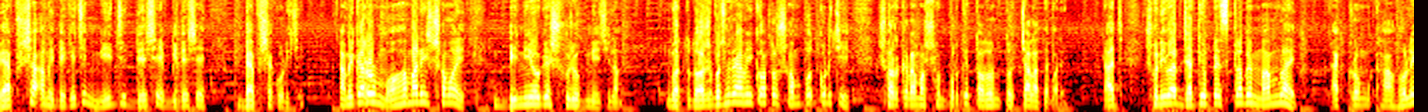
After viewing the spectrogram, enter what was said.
ব্যবসা আমি দেখেছি, নিজ দেশে, বিদেশে ব্যবসা করেছি। আমি কারোর মহামারীর সময় বিনিয়োগের সুযোগ নিয়েছিলাম। গত দশ বছরে আমি কত সম্পদ করেছি, সরকার আমার সম্পর্কে তদন্ত চালাতে পারে। আজ শনিবার জাতীয় প্রেস ক্লাবে মামলায় আক্রম খা হলে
